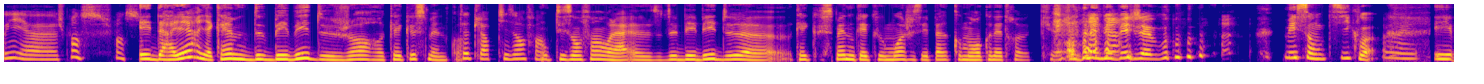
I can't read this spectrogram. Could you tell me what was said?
Oui, euh, je pense, je pense. Et derrière, il y a quand même deux bébés de genre quelques semaines quoi. Peut-être leurs petits-enfants. Ou petits enfants, voilà, euh, deux bébés de euh, quelques semaines ou quelques mois. Je sais pas comment reconnaître que les bébés, j'avoue. Mais ils sont petits quoi. Ouais. Et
